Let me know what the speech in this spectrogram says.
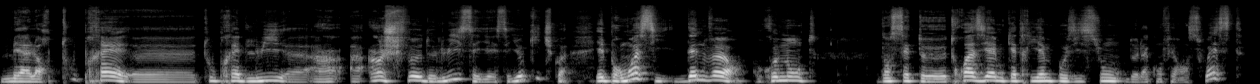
Mais alors, tout près, euh, tout près de lui, euh, à, un, cheveu de lui, c'est Jokic. Quoi. Et pour moi, si Denver remonte dans cette euh, troisième, quatrième position de la conférence Ouest,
